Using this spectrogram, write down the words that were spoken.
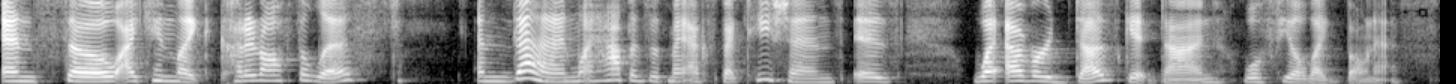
And so I can like cut it off the list. And then what happens with my expectations is whatever does get done will feel like bonus.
